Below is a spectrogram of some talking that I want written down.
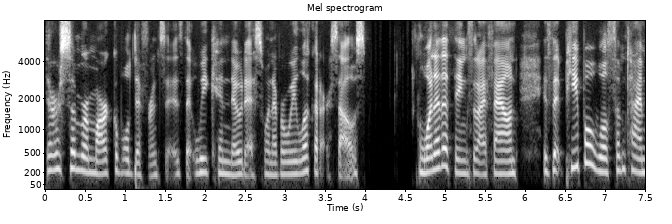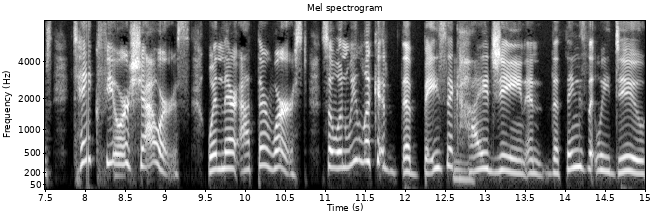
there are some remarkable differences that we can notice whenever we look at ourselves. One of the things that I found is that people will sometimes take fewer showers when they're at their worst. So when we look at the basic Mm. hygiene and the things that we do,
